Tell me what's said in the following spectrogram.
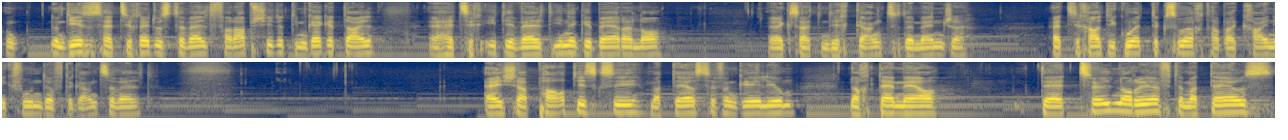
Und, und Jesus hat sich nicht aus der Welt verabschiedet, im Gegenteil, er hat sich in die Welt hineingebären lassen. Er hat gesagt, und ich gang zu den Menschen. Er hat sich auch die Guten gesucht, aber keine gefunden auf der ganzen Welt. Er war an Partys, Matthäus Evangelium, nachdem er den Zöllner ruft, den Matthäus,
